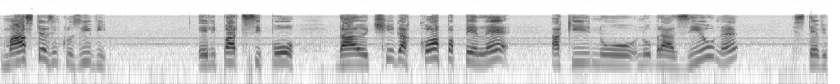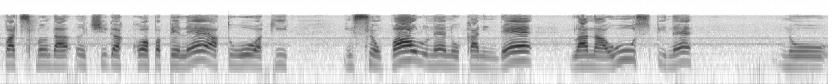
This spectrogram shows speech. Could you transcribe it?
Masters, inclusive ele participou da antiga Copa Pelé aqui no, no Brasil, né? Esteve participando da antiga Copa Pelé, atuou aqui em São Paulo, né? No Canindé, lá na USP, né? No,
